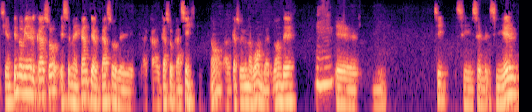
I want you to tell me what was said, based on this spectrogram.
Si entiendo bien el caso, es semejante al caso de al caso Kaczynski, ¿no? Al caso de una bomber, donde eh, si, si él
